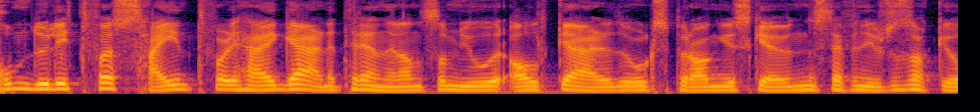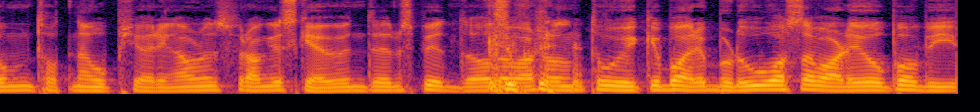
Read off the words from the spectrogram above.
Kom du litt for seint for de her gærne trenerne som gjorde alt gærent? Du sprang i skauen. Steffen Iversen snakker jo om Tottenham-oppkjøringa hvor de sprang i skauen til de spydde, og det var sånn to uker bare blod, og så var det jo på by,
